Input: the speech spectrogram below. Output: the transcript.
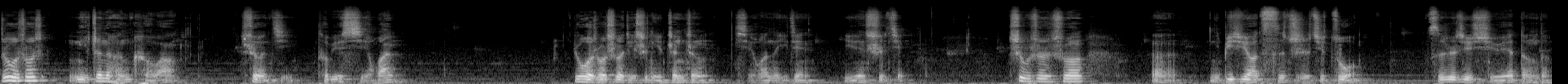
如果说是你真的很渴望设计，特别喜欢，如果说设计是你真正喜欢的一件一件事情，是不是说？嗯，你必须要辞职去做，辞职去学等等。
